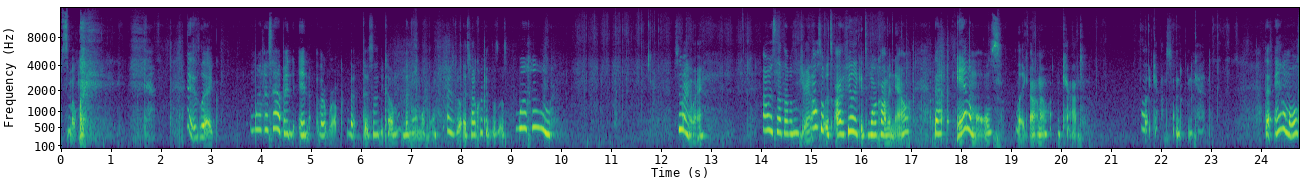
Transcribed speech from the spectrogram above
smoke. it's like, what has happened in the world that this has become the normal thing? I just realized how crooked this is. Woohoo! So anyway, I always thought that was interesting. And also, it's I feel like it's more common now that animals, like I don't know, a cat. I like cats. I'm doing a cat. That animals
